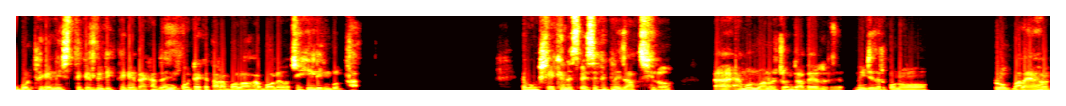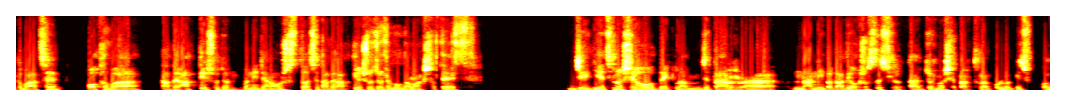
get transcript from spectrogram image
উপর থেকে নিচ থেকে দুই দিক থেকে দেখা যায়। ওটাকে তারা বলা বলে হচ্ছে হিলিং বুদ্ধা এবং সেখানে স্পেসিফিকলি যাচ্ছিল এমন মানুষজন যাদের নিজেদের কোনো রোগ বালাই হয়তো আছে, অথবা তাদের আত্মীয় স্বজন মানে যারা অসুস্থ আছে তাদের আত্মীয় স্বজন এবং আমার সাথে যে গিয়েছিল সেও দেখলাম যে তার নানি বা দাদি অসুস্থ ছিল, তার জন্য সে প্রার্থনা করল কিছুক্ষণ।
